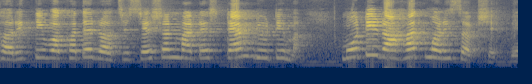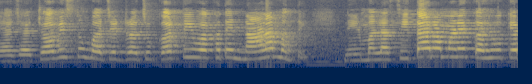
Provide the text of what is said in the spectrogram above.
ખરીદતી વખતે રજીસ્ટ્રેશન માટે સ્ટેમ્પ ડ્યુટીમાં મોટી રાહત મળી શકશે. બે હજાર ચોવીસનું બજેટ રજૂ કરતી વખતે નાણામંત્રી નિર્મલા સીતારમણે કહ્યું કે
